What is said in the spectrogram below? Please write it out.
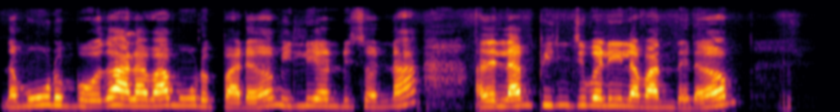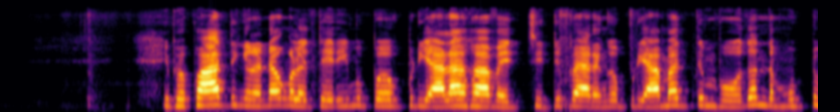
இந்த மூடும் போது அளவாக மூடப்படும். இல்லையென்று சொன்னால் அதெல்லாம் பிஞ்சு வழியில் வந்துடும். இப்போ பார்த்தீங்கன்னா உங்களுக்கு தெரியும். இப்போ இப்படி அழகாக வச்சுட்டு பாருங்க. இப்படி அமர்த்தும் போது அந்த முட்டு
